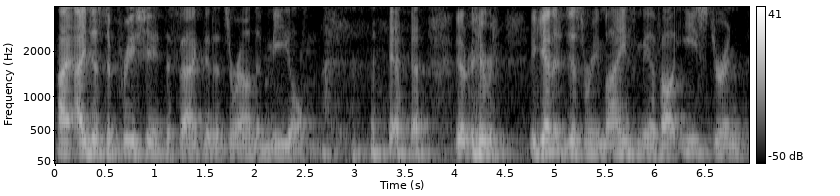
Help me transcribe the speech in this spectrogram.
I, I, just appreciate the fact that it's around a meal. it, it, again, it just reminds me of how Eastern,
